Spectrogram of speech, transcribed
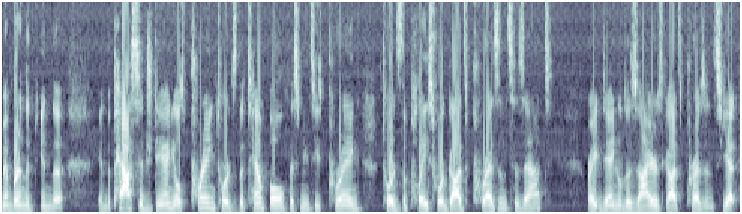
Remember in the in the in the passage, Daniel's praying towards the temple. This means he's praying towards the place where God's presence is at. Right? Daniel desires God's presence. Yet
